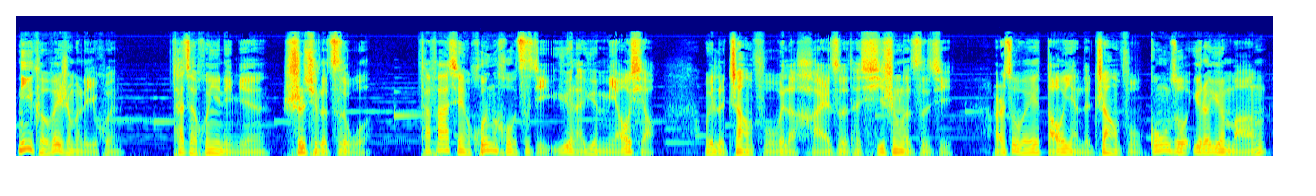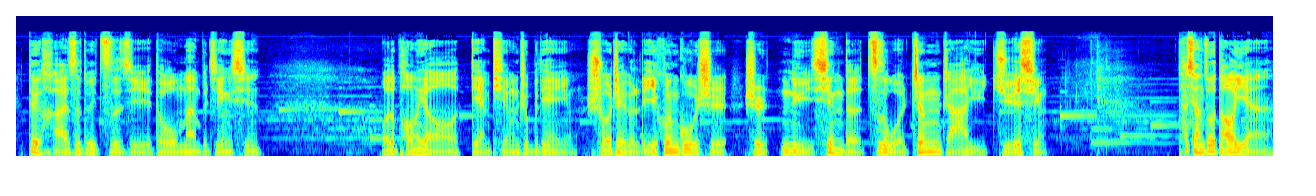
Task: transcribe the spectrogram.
妮可为什么离婚？她在婚姻里面失去了自我，她发现婚后自己越来越渺小，为了丈夫，为了孩子，她牺牲了自己。而作为导演的丈夫，工作越来越忙，对孩子、对自己都漫不经心。我的朋友点评这部电影说：“这个离婚故事是女性的自我挣扎与觉醒。”她想做导演，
